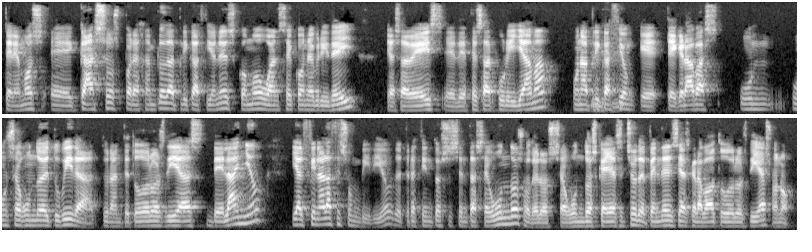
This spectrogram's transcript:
tenemos eh, casos, por ejemplo, de aplicaciones como One Second Everyday, ya sabéis, eh, de César Kuriyama, una aplicación que te grabas un, un, segundo de tu vida durante todos los días del año y al final haces un vídeo de 360 segundos o de los segundos que hayas hecho, depende de si has grabado todos los días o no,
